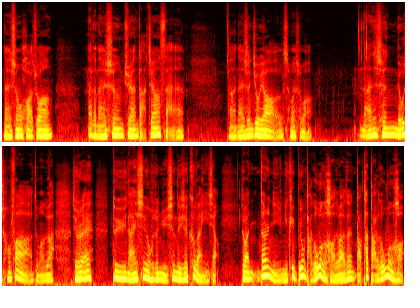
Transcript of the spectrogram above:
男生化妆，那个男生居然打遮阳伞啊，男生就要什么什么，男生留长发怎么对吧？就是哎，对于男性或者女性的一些刻板印象。对吧？当然，你你可以不用打个问号，对吧？但打他打了个问号，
